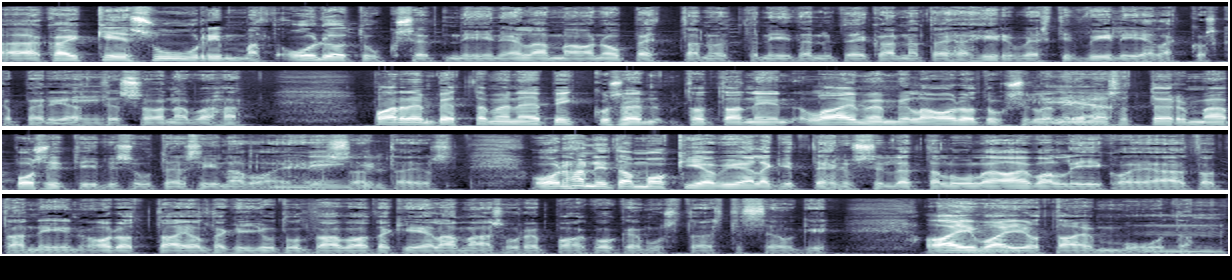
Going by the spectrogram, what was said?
ää, kaikkein suurimmat odotukset, niin elämä on opettanut, että niitä nyt ei kannata ihan hirveästi viljellä, koska periaatteessa on aina vähän parempi, että menee pikkusen tota, niin, laimemmilla odotuksilla, niin Joo. yleensä törmää positiivisuuteen siinä vaiheessa. Niin, että jos, onhan niitä mokia vieläkin tehnyt sille, että luulee aivan liikoja ja tota, niin, odottaa joltakin jutulta aivan jotakin elämää suurempaa kokemusta ja sitten se onkin aivan jotain muuta. Mm.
